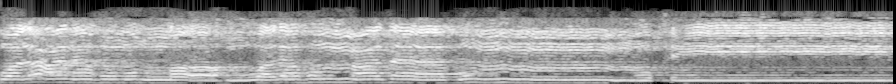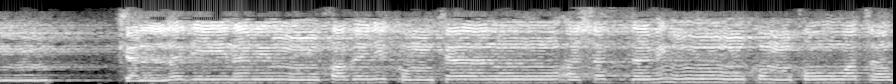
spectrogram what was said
ولعنهم الله ولهم عذاب مقيم. كالذين من قبلكم كانوا أشد منكم قوة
